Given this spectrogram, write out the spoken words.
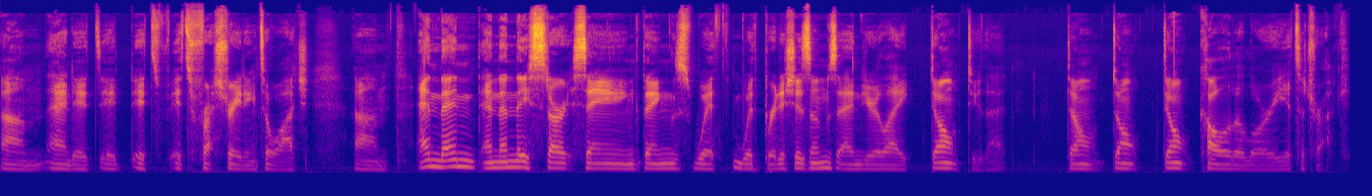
um, and it it it's it's frustrating to watch. Um, and then and then they start saying things with with Britishisms, and you're like, don't do that, don't don't don't call it a lorry, it's a truck.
